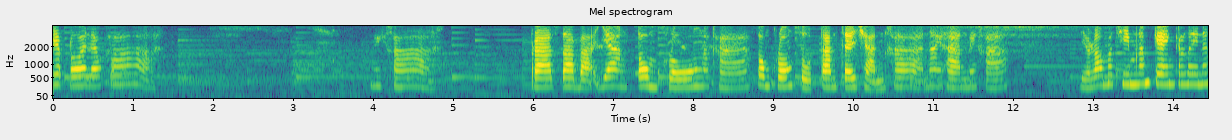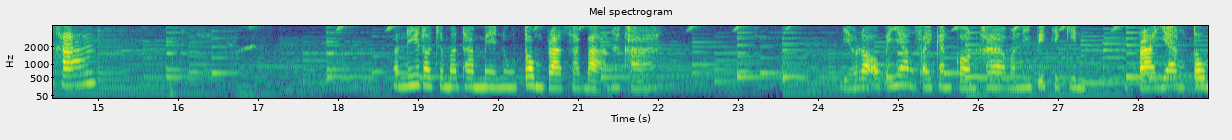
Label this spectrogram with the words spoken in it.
เรียบร้อยแล้วค่ะ นี่ค่ะ ปลาซาบะย่างต้มโครงนะคะ ต้มโครงสูตรตามใจฉันค่ะ น่าทานไหมคะ เดี๋ยวเรามาชิมน้ำแกงกันเลยนะคะวันนี้เราจะมาทำเมนูต้มปลาซาบะนะคะ เดี๋ยวเราเอาไปย่างไฟกันก่อนค่ะ วันนี้ปิ๊กจะกินปลาย่างต้ม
